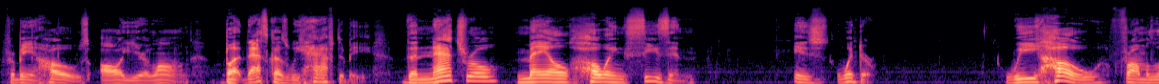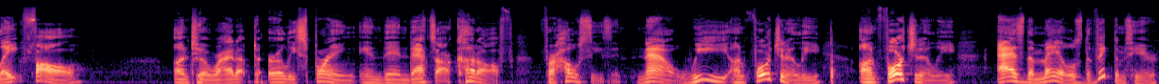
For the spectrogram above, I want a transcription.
for being hoes all year long, but that's because we have to be. The natural male hoeing season is winter. We hoe from late fall until right up to early spring, and then that's our cutoff for hoe season. Now, we unfortunately, unfortunately, as the males, the victims here,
